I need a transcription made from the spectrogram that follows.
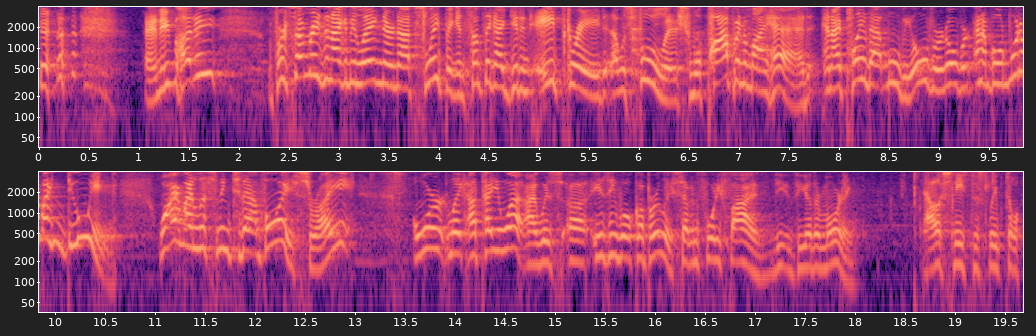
Anybody? For some reason, I can be laying there not sleeping, and something I did in eighth grade that was foolish will pop into my head, and I play that movie over and over, and I'm going, what am I doing? Why am I listening to that voice, right? Or, like, I'll tell you what, I was, uh, Izzy woke up early, 7.45 the, the other morning, Alex needs to sleep till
